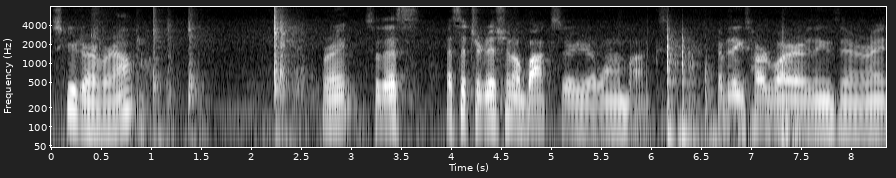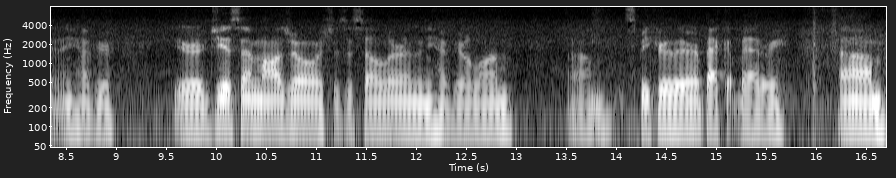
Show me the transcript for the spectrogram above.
screwdriver out, right? So that's, that's a traditional box or your alarm box everything's hardwired, everything's there, right? And you have your your GSM module, which is a cellular, and then you have your alarm um, speaker there, backup battery. Um,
